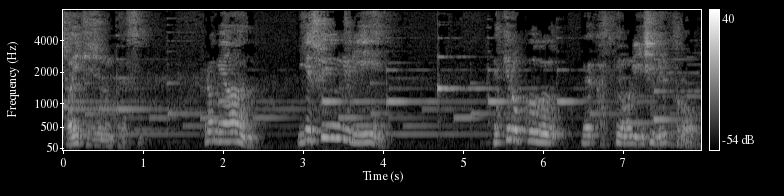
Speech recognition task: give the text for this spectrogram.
저희 기준은 그렇습니다. 그러면 이게 수익률이 100kg 같은 경우는 21%,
